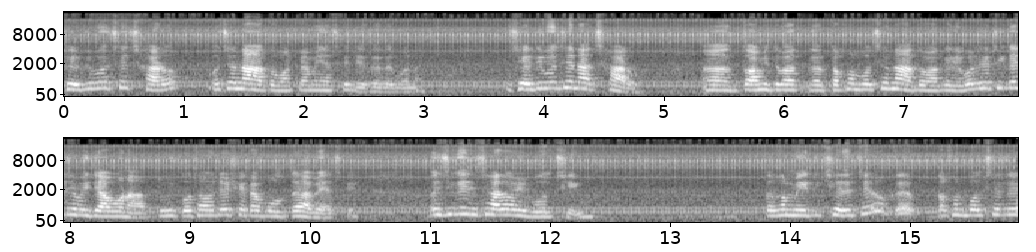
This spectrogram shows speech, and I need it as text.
ছেলেটি বলছে, ছাড়ো। বলছে, না, তোমাকে আমি আজকে যেতে দেবো না। ছেলেটি বলছে, না, ছাড়ো। তো আমি তোমাকে তখন বলছে, না, তোমাকে বলছে, ঠিক আছে, আমি যাব না। তুমি কোথাও যাও, সেটা বলতে হবে আজকে। ওই ঠিক আছে, ছাড়ো, আমি বলছি। তখন মেয়েটি ছেড়েছে, ওকে তখন বলছে যে,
